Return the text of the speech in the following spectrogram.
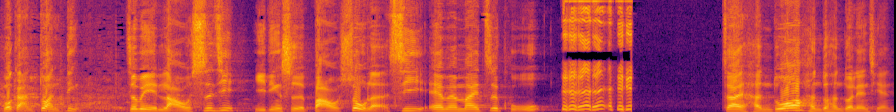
我敢断定。这位老司机一定是饱受了 CMMI 之苦。在很多很多很多年前，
